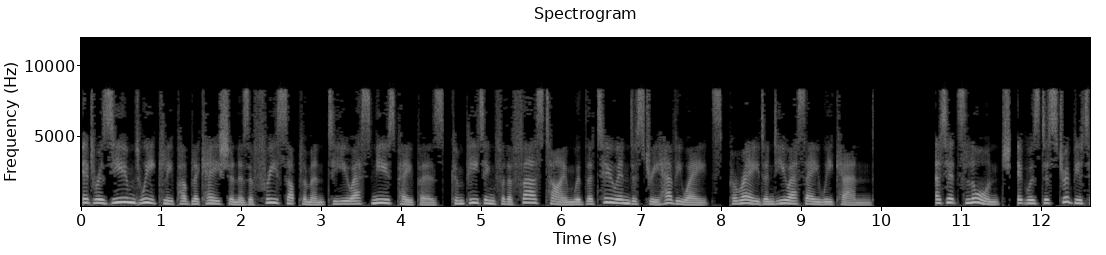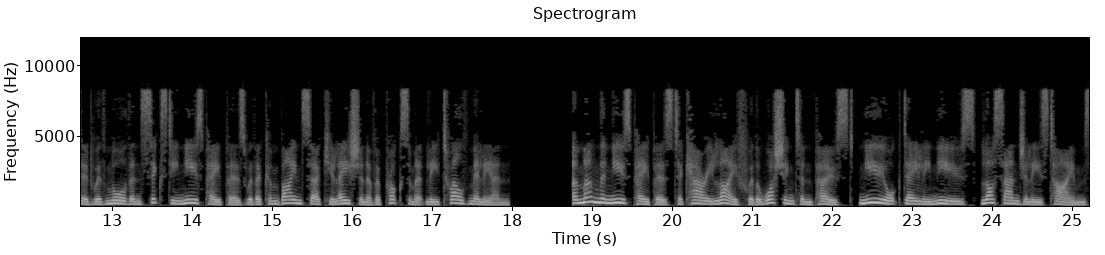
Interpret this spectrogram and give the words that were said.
It resumed weekly publication as a free supplement to U.S. newspapers, competing for the first time with the two industry heavyweights, Parade and USA Weekend. At its launch, it was distributed with more than 60 newspapers with a combined circulation of approximately 12 million. Among the newspapers to carry life were The Washington Post, New York Daily News, Los Angeles Times,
